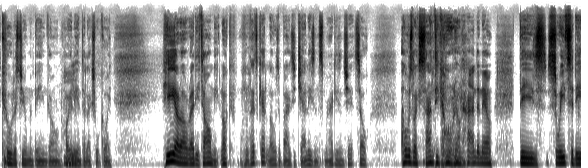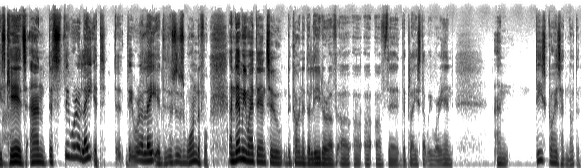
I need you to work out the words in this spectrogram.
coolest human being going, highly intellectual guy. He had already told me, look, let's get loads of bags of jellies and Smarties and shit. So I was like Santi going around handing out these sweets to these kids, and this, they were elated. They, they were elated. This was wonderful. And then we went into the kind of the leader of of, of, of the the place that we were in, and these guys had nothing.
